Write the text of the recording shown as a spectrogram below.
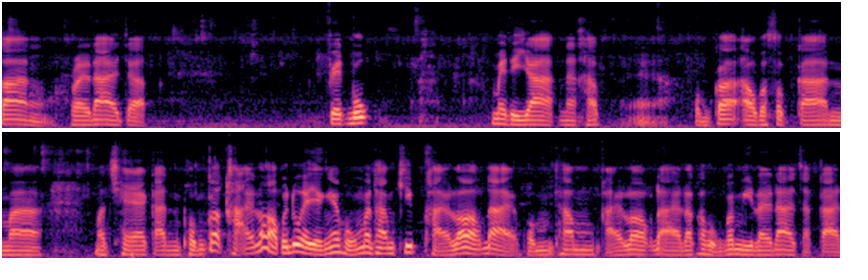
สร้างรายได้จาก Facebook ไม่ได้ยากนะครับ ผมก็เอาประสบการณ์มามาแชร์กัน ผมก็ขายลอกไปด้วยอย่างเงี้ยผมมาทำคลิปขายลอกได้ ผมทำขายลอกได้แล้วก็ผมก็มีรายได้จากการ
